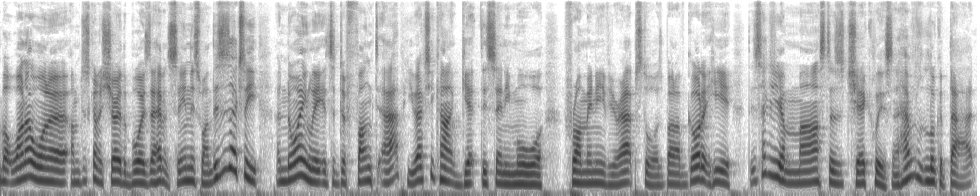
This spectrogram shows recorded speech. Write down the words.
but one I want to, I'm just going to show the boys. They haven't seen this one. This is actually, annoyingly, it's a defunct app. You actually can't get this anymore from any of your app stores. But I've got it here. This is actually a master's checklist, and have a look at that.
